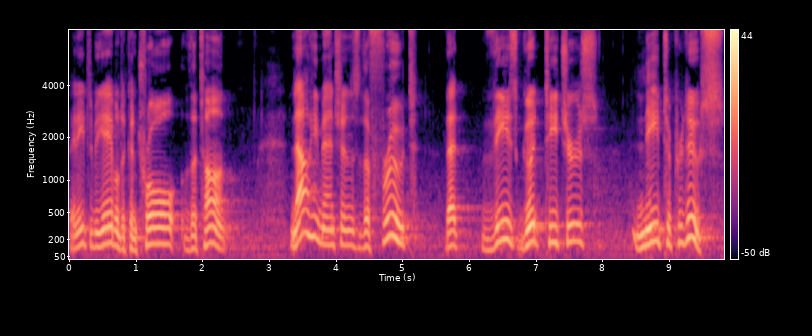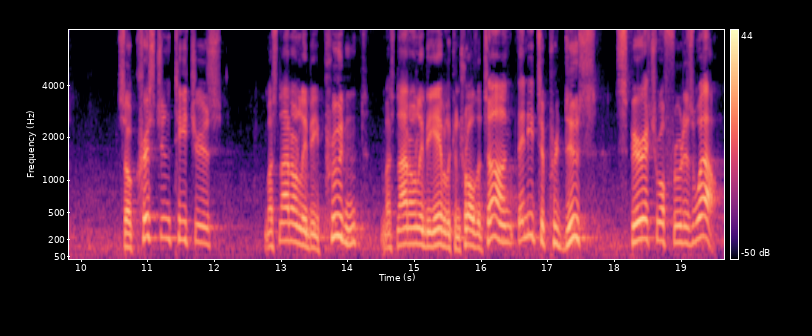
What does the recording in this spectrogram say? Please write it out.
They need to be able to control the tongue. Now he mentions the fruit that these good teachers need to produce. So Christian teachers must not only be prudent, must not only be able to control the tongue, they need to produce spiritual fruit as well.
